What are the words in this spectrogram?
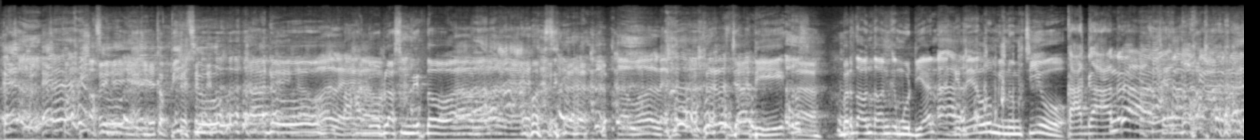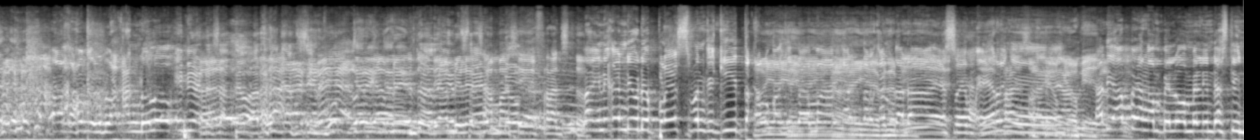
eh, eh, kepicu, eh, kepicu. Aduh, Nggak boleh. tahan 12 menit doang. Gak boleh. Jadi, terus bertahun-tahun kemudian akhirnya lu minum ciu. Kagak ada. enggak, enggak. Aku ambil belakang dulu. Ini ada satu orang yang sibuk Dia diambilin sama si Frans tuh. Nah ini kan dia udah placement ke kita kalau Oh, iya, iya, kita iya, makan iya, iya, kan nggak ada iya. ASMR-nya. Ngambil. Tadi apa yang ngambil lo omelin Dustin?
